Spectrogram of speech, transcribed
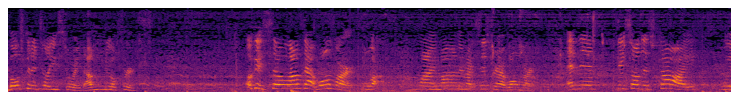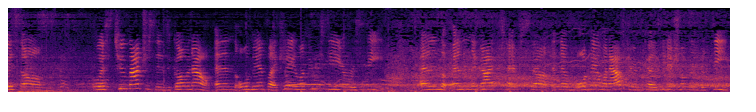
Both gonna tell you stories. I'm gonna go first. Okay, so I was at Walmart. My mom and my sister at Walmart, and then they saw this guy with um with two mattresses going out, and then the old man's like, "Hey, let me see your receipt." And then the, and then the guy kept uh, and the old man went after him because he didn't show him his receipt.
